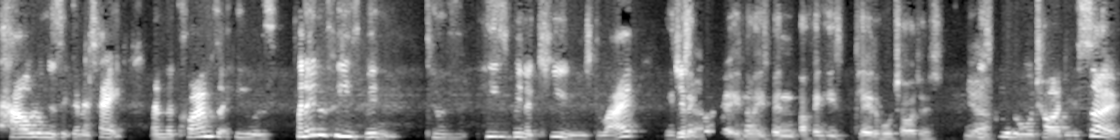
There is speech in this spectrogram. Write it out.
How long is it going to take? And the crimes that he was, I don't know if he's been, he's been accused, right? He's Just, been exonerated now. He's been, I think he's cleared of all charges. Yeah. He's cleared of all charges. So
